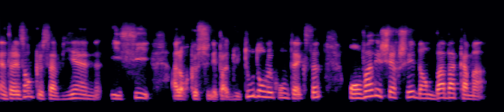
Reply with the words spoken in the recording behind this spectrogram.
intéressant que ça vienne ici, alors que ce n'est pas du tout dans le contexte. On va les chercher dans Baba Kama.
